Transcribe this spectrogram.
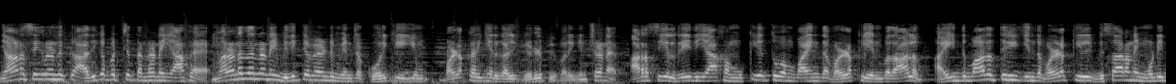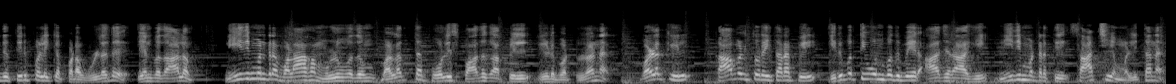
ஞானசேகரனுக்கு அதிகபட்ச தண்டனையாக மரண தண்டனை விதிக்க வேண்டும் என்ற கோரிக்கையும் வழக்கறிஞர்கள் எழுப்பி வருகின்றனர். அரசியல் ரீதியாக முக்கியத்துவம் வாய்ந்த வழக்கு என்பதாலும் ஐந்து மாதத்தில் இந்த வழக்கில் விசாரணை முடிந்து தீர்ப்பளிக்கப்பட உள்ளது என்பதாலும் நீதிமன்ற வளாகம் முழுவதும் பலத்த போலீஸ் பாதுகாப்பில் ஈடுபட்டுள்ளனர். வழக்கில் காவல்துறை தரப்பில் இருபத்தி ஒன்பது பேர் ஆஜராகி நீதிமன்றத்தில் சாட்சியம் அளித்தனர்.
